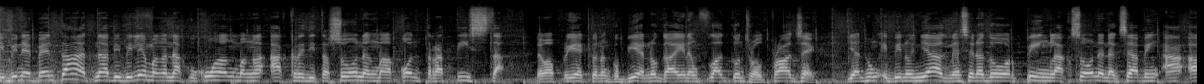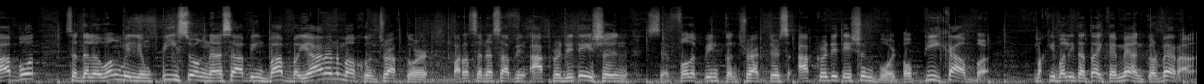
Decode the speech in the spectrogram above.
Ibinebenta at nabibili ang mga nakukuhang mga akreditasyon ng mga kontratista ng mga proyekto ng gobyerno gaya ng flood control project. Yan hong ibinunyag ng Senador Ping Lacson na nagsabing aabot sa 2 milyong piso ang nasabing babayaran ng mga contractor para sa nasabing accreditation sa Philippine Contractors Accreditation Board o PCAB. Makibalita tayo kay Mean Corvera.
